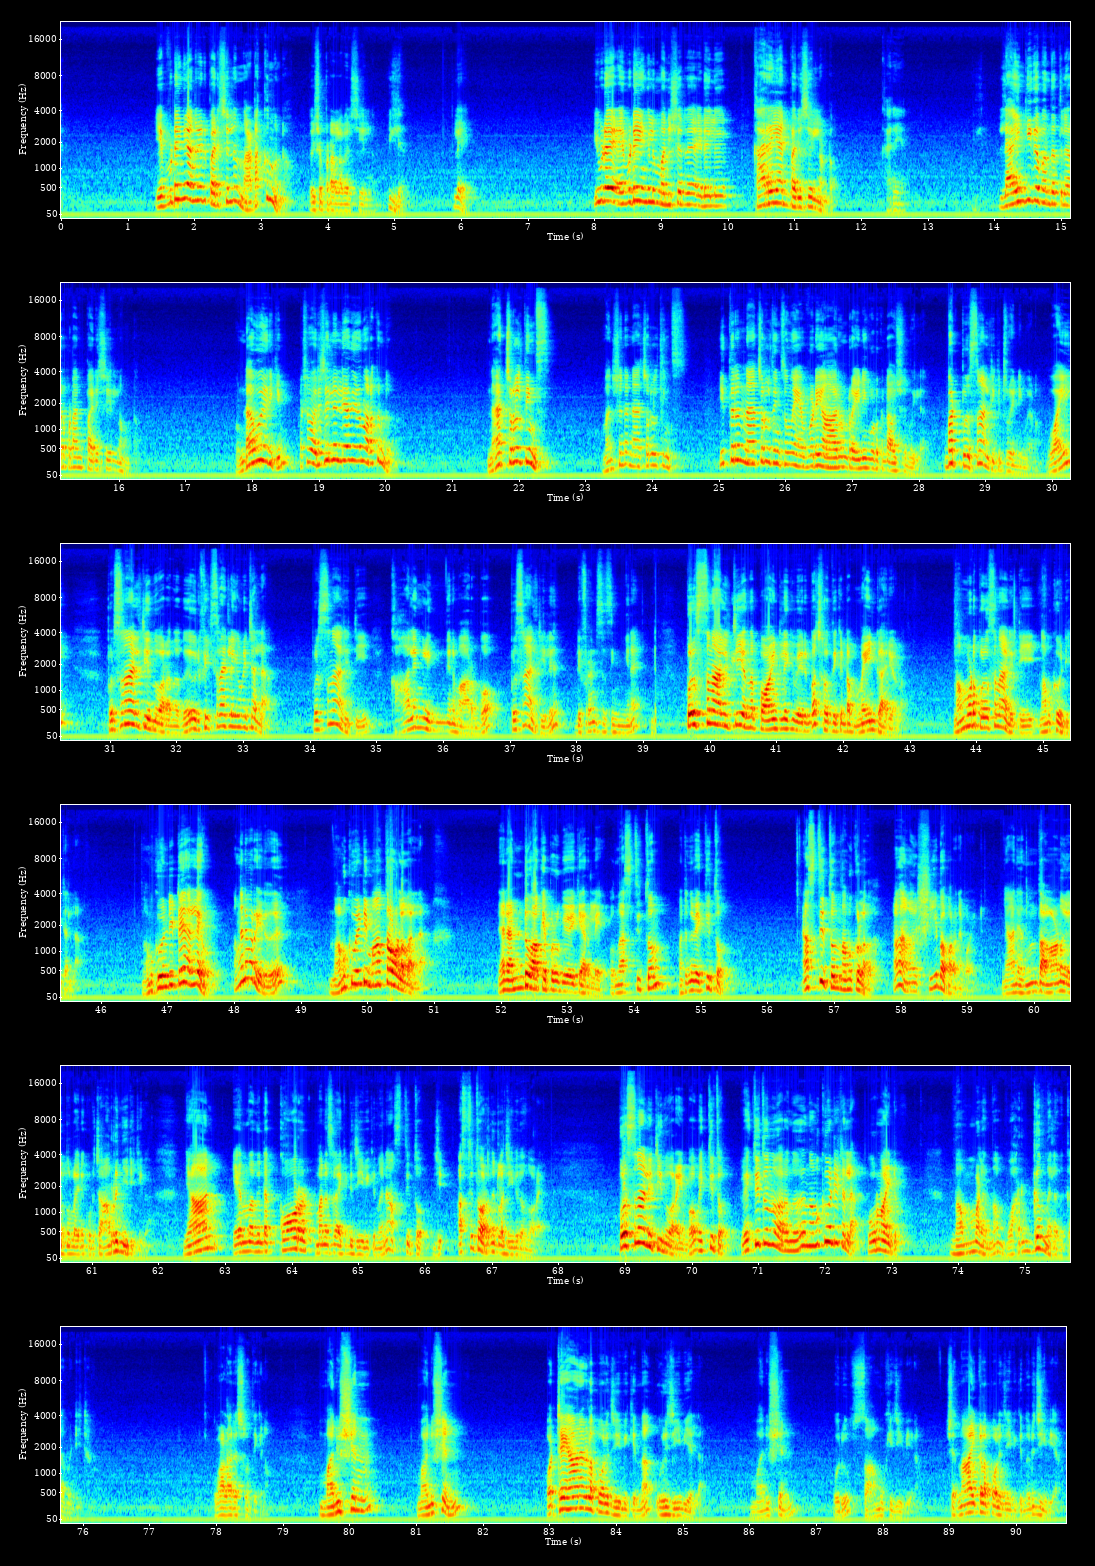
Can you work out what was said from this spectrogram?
എവിടെയെങ്കിലും അങ്ങനെ ഒരു പരിശീലനം നടക്കുന്നുണ്ടോ? ദേഷ്യപ്പെടാനുള്ള പരിശീലനം? ഇല്ല. അല്ലേ? ഇവിടെ എവിടെയെങ്കിലും മനുഷ്യരുടെ ഇടയിൽ കരയാൻ പരിശീലനം ഉണ്ടോ? കരയാൻ. ലൈംഗിക ബന്ധത്തിൽ ഏർപ്പെടാൻ പരിശീലനം ഉണ്ടാവും ഉണ്ടാവുമായിരിക്കും പക്ഷെ പരിശീലനം ഇല്ലാതെ ഇത് നടക്കുന്നുണ്ട്. നാച്ചുറൽ തിങ്സ് മനുഷ്യന്റെ നാച്ചുറൽ തിങ്സ് ഇത്തരം നാച്ചുറൽ തിങ്സ് ഒന്നും എവിടെയും ആരും ട്രെയിനിങ് കൊടുക്കേണ്ട ആവശ്യമൊന്നുമില്ല. ബട്ട് പേഴ്സണാലിറ്റിക്ക് ട്രെയിനിങ് വേണം. വൈ പേഴ്സണാലിറ്റി എന്ന് പറയുന്നത് ഒരു ഫിക്സ്ഡ് ആയിട്ടുള്ള യൂണിറ്റ് അല്ല. പേഴ്സണാലിറ്റി കാലങ്ങൾ ഇങ്ങനെ മാറുമ്പോൾ പേഴ്സണാലിറ്റിയിൽ ഡിഫറൻസസ് ഇങ്ങനെ പേഴ്സണാലിറ്റി എന്ന പോയിന്റിലേക്ക് വരുമ്പോൾ ശ്രദ്ധിക്കേണ്ട മെയിൻ കാര്യമാണ്. നമ്മുടെ പേഴ്സണാലിറ്റി നമുക്ക് വേണ്ടിയിട്ടല്ല. നമുക്ക് വേണ്ടിയിട്ടേ അല്ലയോ? അങ്ങനെ പറയരുത്. നമുക്ക് വേണ്ടി മാത്രമുള്ളതല്ല. ഞാൻ രണ്ട് വാക്ക് എപ്പോഴും ഉപയോഗിക്കാറില്ലേ? ഒന്ന് അസ്തിത്വം മറ്റൊന്ന് വ്യക്തിത്വം. അസ്തിത്വം നമുക്കുള്ളതാണ് അതാണ് ഷീബ പറഞ്ഞ പോയിന്റ് ഞാൻ എന്താണ് എന്നുള്ളതിനെക്കുറിച്ച് അറിഞ്ഞിരിക്കുക. ഞാൻ എന്നതിന്റെ കോർ മനസ്സിലാക്കിയിട്ട് ജീവിക്കുന്നതിന് അസ്തിത്വം അസ്തിത്വം അറിഞ്ഞിട്ടുള്ള ജീവിതം എന്ന് പറയാം. പേഴ്സണാലിറ്റി എന്ന് പറയുമ്പോൾ വ്യക്തിത്വം. വ്യക്തിത്വം എന്ന് പറയുന്നത് നമുക്ക് വേണ്ടിയിട്ടല്ല പൂർണമായിട്ടും. നമ്മളെന്ന വർഗം നിലനിൽക്കാൻ വേണ്ടിയിട്ടാണ്. വളരെ ശ്രദ്ധിക്കണം. മനുഷ്യൻ മനുഷ്യൻ ഒറ്റയാനകളെ പോലെ ജീവിക്കുന്ന ഒരു ജീവിയല്ല. മനുഷ്യൻ ഒരു സാമൂഹ്യ ജീവിയാണ്. ചെന്നായ്ക്കളെ പോലെ ജീവിക്കുന്ന ഒരു ജീവിയാണ്.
